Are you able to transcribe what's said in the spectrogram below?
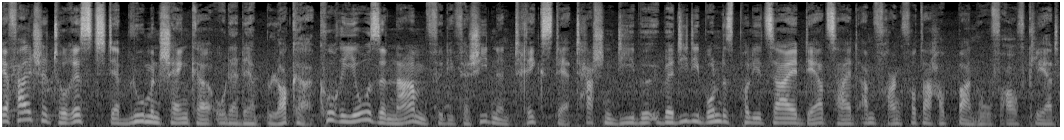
Der falsche Tourist, der Blumenschenker oder der Blocker. Kuriose Namen für die verschiedenen Tricks der Taschendiebe, über die die Bundespolizei derzeit am Frankfurter Hauptbahnhof aufklärt.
